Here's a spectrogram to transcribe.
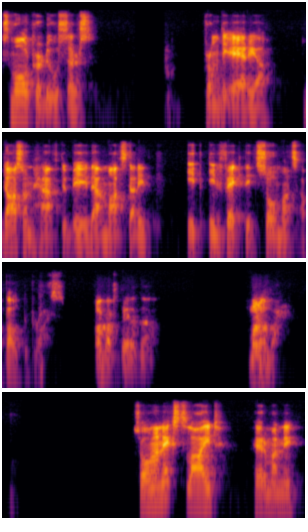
small producers from the area doesn't have to be that much that it it infected so much about the price. Alkaako teillä täällä? Monelta. So on the next slide, Hermanni,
